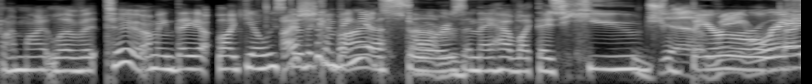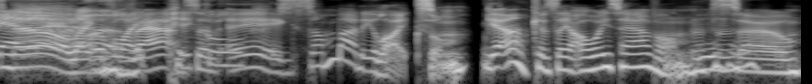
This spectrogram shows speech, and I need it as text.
I might love it too. I mean, they like you always I go to the convenience us stores some. and they have like those huge Yeah, big barrels. red- I know, like of, like vats of eggs. Somebody likes them Yeah. because they always have them. Mhm. So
